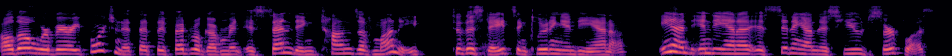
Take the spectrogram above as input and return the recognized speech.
although we're very fortunate that the federal government is sending tons of money to the states, including Indiana, and Indiana is sitting on this huge surplus,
